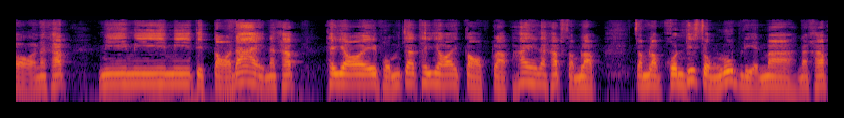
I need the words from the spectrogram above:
ต่อนะครับ มีมีมีติดต่อได้นะครับ ทยอยผมจะทยอยตอบกลับให้นะครับสำหรับสำหรับคนที่ส่งรูปเหรียญมานะครับ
